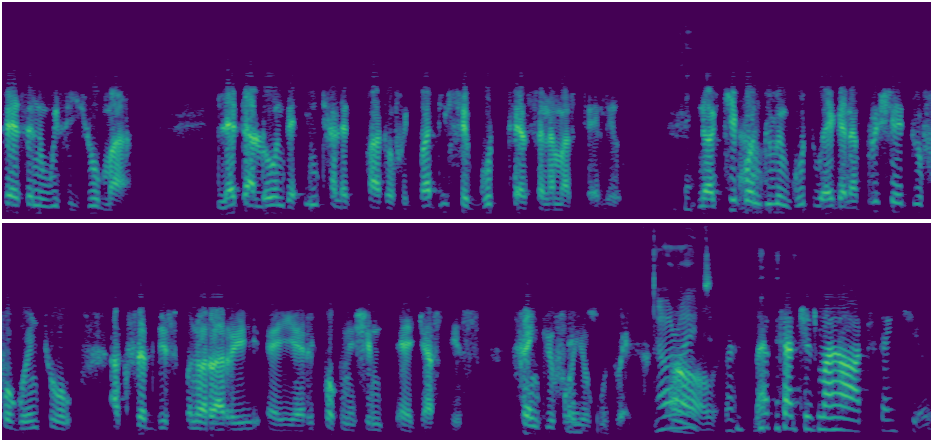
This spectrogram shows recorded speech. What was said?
person with humor, let alone the intellect part of it. But it's a good person, I must tell you. Now, keep on Oh. doing good work and appreciate you for going to accept this honorary uh, recognition, uh, Justice. Thank you for Thank your you. good work. All right. oh, that, that touches my heart. Thank you.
